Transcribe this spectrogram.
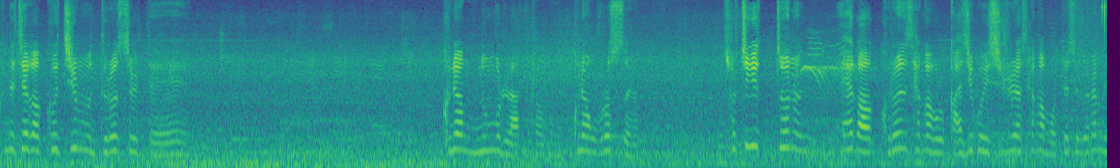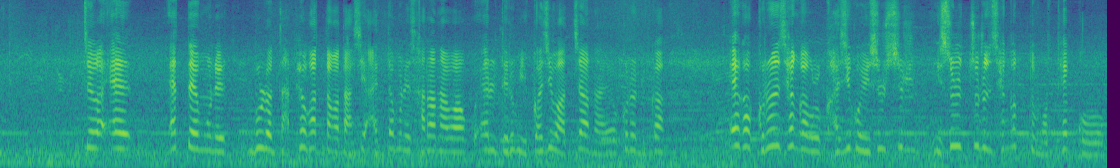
근데 제가 그 질문 들었을 때, 그냥 눈물이 나더라고요. 그냥 울었어요. 솔직히 저는 애가 그런 생각을 가지고 있으리라 생각 못했어요. 왜냐면 제가 애, 애 때문에 물론 잡혀갔다가 다시 애 때문에 살아나와고 애를 데리고 여기까지 왔잖아요. 그러니까 애가 그런 생각을 가지고 있을, 수, 있을 줄은 생각도 못했고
